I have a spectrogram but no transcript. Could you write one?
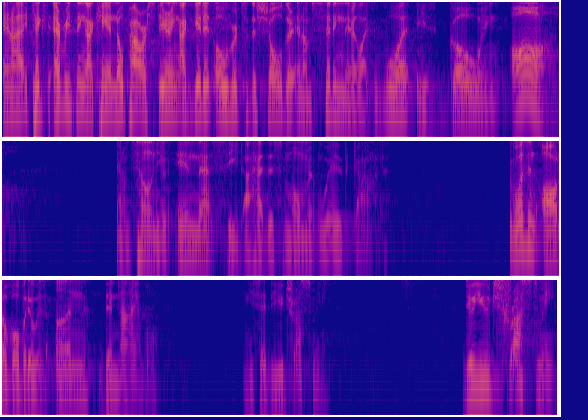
And I, it takes everything I can, no power steering. I get it over to the shoulder, and I'm sitting there like, what is going on? And I'm telling you, in that seat, I had this moment with God. It wasn't audible, but it was undeniable. And he said, Do you trust me? Do you trust me?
